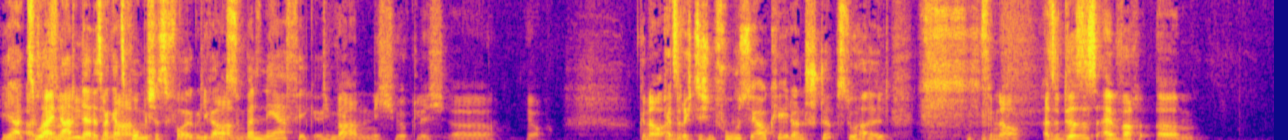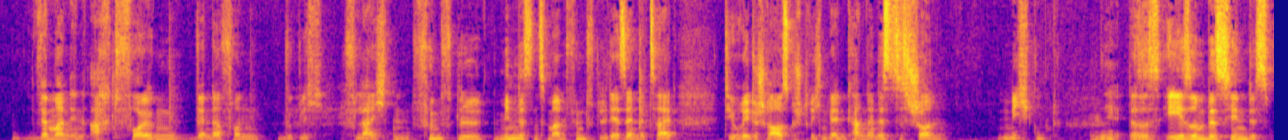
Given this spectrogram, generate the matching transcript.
Ja, Also so zueinander, die- das war ein ganz komisches Volk und die, die waren auch waren- super nervig irgendwie. Die waren nicht wirklich, äh, ja. Genau, also, bricht sich einen Fuß, ja, okay, dann stirbst du halt. genau. Also das ist einfach, ähm, wenn man in acht Folgen, wenn davon wirklich vielleicht ein Fünftel, mindestens mal ein Fünftel der Sendezeit theoretisch rausgestrichen werden kann, dann ist es schon nicht gut. Nee. Das ist eh so ein bisschen das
